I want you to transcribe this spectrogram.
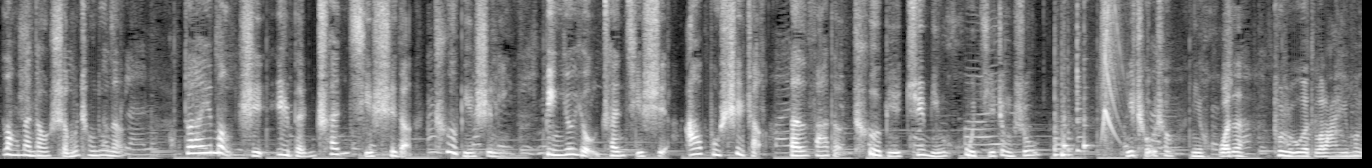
浪漫到什么程度呢？哆啦 A 梦是日本川崎市的特别市民，并拥有川崎市阿部市长颁发的特别居民户籍证书。你瞅瞅，你活的不如个哆啦 A 梦。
